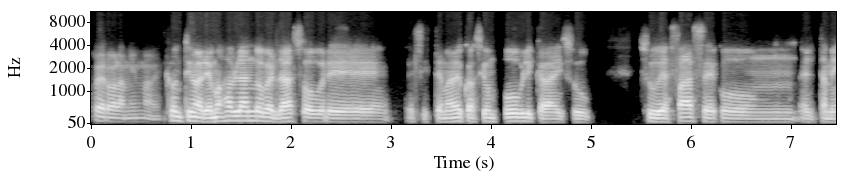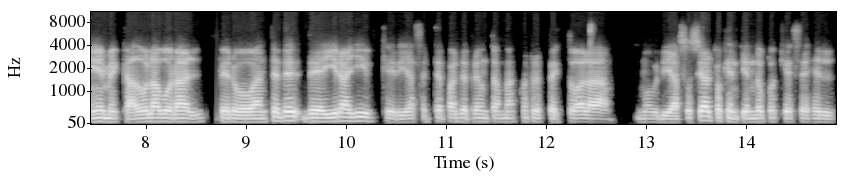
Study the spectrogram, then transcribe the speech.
pero a la misma vez. Continuaremos hablando, ¿verdad?, sobre el sistema de educación pública y su, su desfase con el, también el mercado laboral, pero antes de, ir allí quería hacerte un par de preguntas más con respecto a la movilidad social, porque entiendo pues que ese es el,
